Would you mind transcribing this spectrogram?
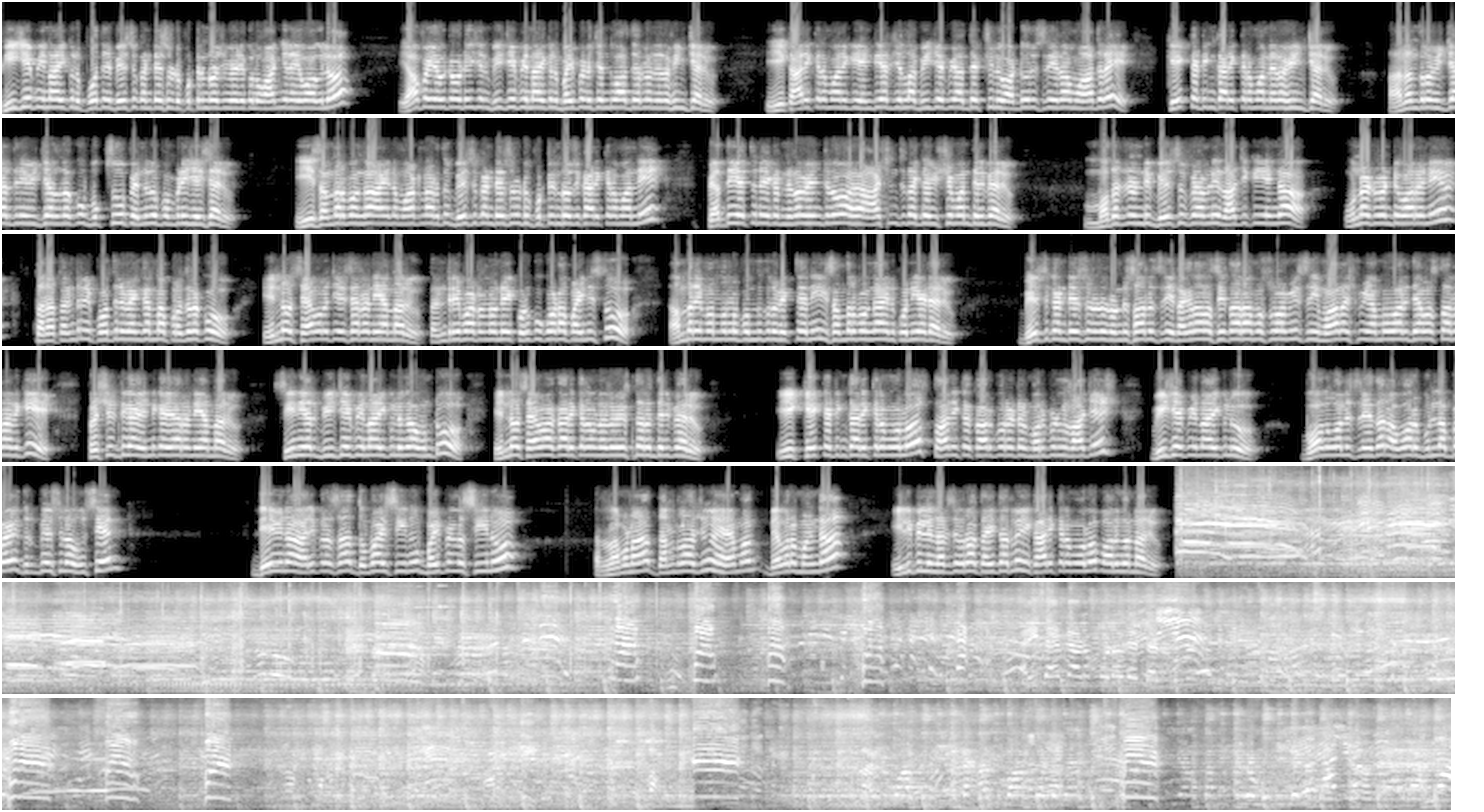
BJP నాయకులు పోతిన బేసుకంటేశ్వరుడు పుట్టినరోజు వేడుకలు ఆంజనేయ వాగులో యాభై ఒకటవ డివిజన్ బీజేపీ నాయకులు బైపల్లి చందు ఆధ్వర్యంలో నిర్వహించారు. ఈ కార్యక్రమానికి ఎన్టీఆర్ జిల్లా బీజేపీ అధ్యక్షులు అడ్డూరి శ్రీరామ్ హాజరై కేక్ కటింగ్ కార్యక్రమాన్ని నిర్వహించారు. అనంతరం విద్యార్థిని విద్యార్థులకు బుక్స్ పెన్నులు పంపిణీ చేశారు. ఈ సందర్భంగా ఆయన మాట్లాడుతూ బేసుకంటేశ్వరుడు పుట్టినరోజు కార్యక్రమాన్ని పెద్ద ఎత్తున ఇక్కడ నిర్వహించడం ఆశించదగ్గ విషయం అని తెలిపారు. మొదటి నుండి బేసు ఫ్యామిలీ రాజకీయంగా ఉన్నటువంటి వారని తన తండ్రి పోతిన వెంకన్న ప్రజలకు ఎన్నో సేవలు చేశారని అన్నారు. తండ్రి బాటలోనే కొడుకు కూడా పయనిస్తూ అందరి మందులను పొందుతున్న వ్యక్తి అని ఈ సందర్భంగా ఆయన కొనియాడారు. బేసుకంటేశ్వరుడు రెండుసార్లు శ్రీ నగరాల సీతారామస్వామి శ్రీ మహాలక్ష్మి అమ్మవారి దేవస్థానానికి ప్రెసిడెంట్గా ఎన్నికయ్యారని అన్నారు. సీనియర్ బీజేపీ నాయకులుగా ఉంటూ ఎన్నో సేవా కార్యక్రమాలు నిర్వహిస్తున్నారని తెలిపారు. ఈ కేక్ కటింగ్ కార్యక్రమంలో స్థానిక కార్పొరేటర్ మరుపిళ్ళ రాజేష్ బీజేపీ నాయకులు భోగవల్లి శ్రీధర్ అవ్వారు బుల్లబ్బాయ్ దుర్బేసుల హుస్సేన్ దేవిన హరిప్రసాద్ దుబాయ్ సీను బైపిల్ల సీను రమణ ధనరాజు హేమంత్ బెవరమంగ ఇలిపిల్లి నరసింహరావు తదితరులు ఈ కార్యక్రమంలో పాల్గొన్నారు. అరే తెచ్చాడు Yeah.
